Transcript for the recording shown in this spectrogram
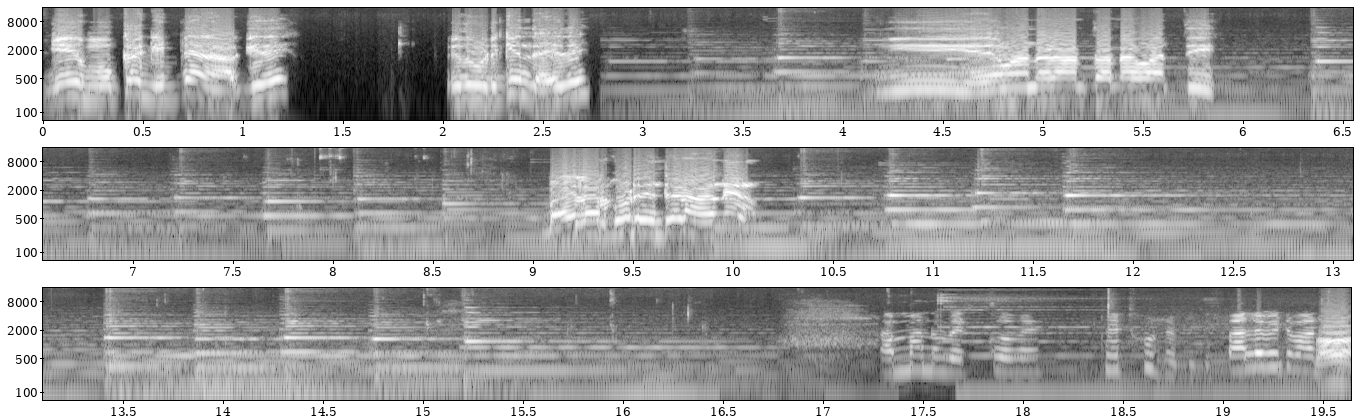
ఈ ముక్క గిట్టేనా ఇది ఇది ఉడికిందా ఇది? నీ ఏమన్నా అంటున్నావు అంతి బయలుదేరి కూడా తింటాడా నేను అమ్మ నువ్వు పెట్టుకోవే. పెట్టుకుంటా బిడ్డ. పల్లె పెట్టి బావా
